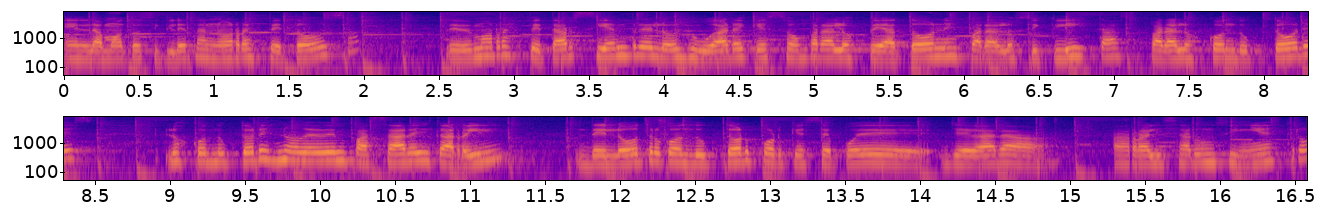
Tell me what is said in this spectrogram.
en la motocicleta no respetó eso. Debemos respetar siempre los lugares que son para los peatones, para los ciclistas, para los conductores. Los conductores no deben pasar el carril del otro conductor porque se puede llegar a, a realizar un siniestro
